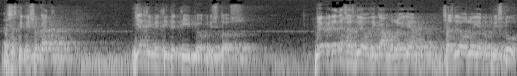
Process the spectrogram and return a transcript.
Να σας θυμίσω κάτι για θυμηθείτε τι είπε ο Χριστός. Βλέπετε δεν σας λέω δικά μου λόγια, σας λέω λόγια του Χριστού.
